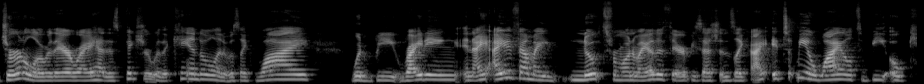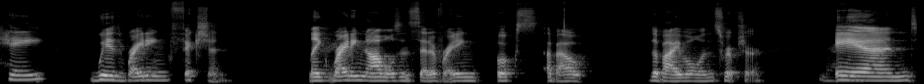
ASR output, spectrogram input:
journal over there where I had this picture with a candle, and it was like, why would be writing and I, I even found my notes from one of my other therapy sessions like i it took me a while to be okay with writing fiction like writing novels instead of writing books about the bible and scripture Right. and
